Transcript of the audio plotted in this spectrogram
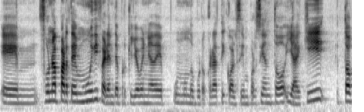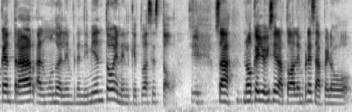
Em, fue una parte muy diferente porque yo venía de un mundo burocrático al 100% y aquí toca entrar al mundo del emprendimiento en el que tú haces todo. O sea, no que yo hiciera toda la empresa, pero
